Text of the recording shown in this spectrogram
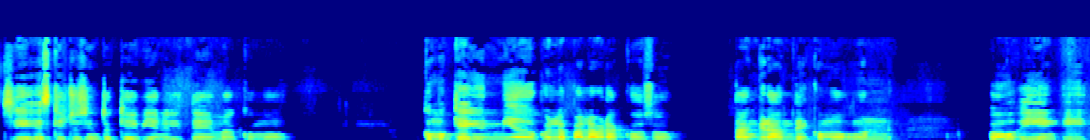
Sí, es que yo siento que ahí viene el tema, como, como que hay un miedo con la palabra acoso tan grande, como un... O, y, y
